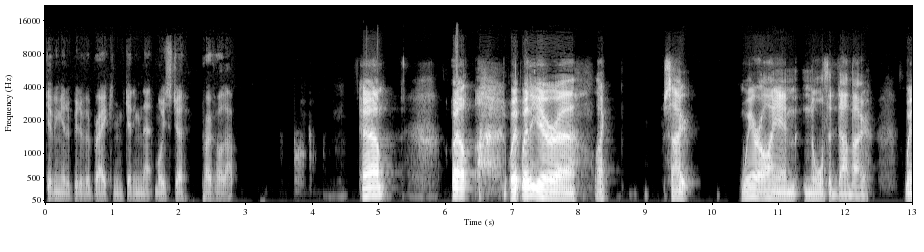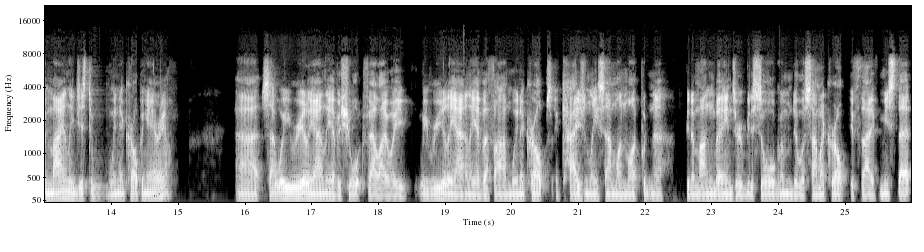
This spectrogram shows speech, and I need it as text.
giving it a bit of a break and getting that moisture profile up. Um, well, whether you're uh, like, so where I am north of Dubbo, we're mainly just a winter cropping area. Uh, so we really only have a short fallow. We we really only ever farm winter crops. Occasionally, someone might put in a bit of mung beans or a bit of sorghum, do a summer crop if they've missed that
